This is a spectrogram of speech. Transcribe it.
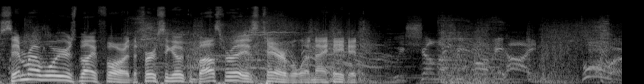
Samurai Warriors by far. The first Sengoku Basara is terrible, and I hate it. We shall not be far behind. Forward!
